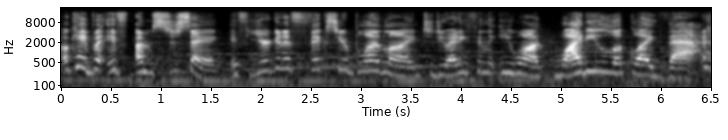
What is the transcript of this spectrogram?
Okay, but if I'm just saying, if you're gonna fix your bloodline to do anything that you want, why do you look like that?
